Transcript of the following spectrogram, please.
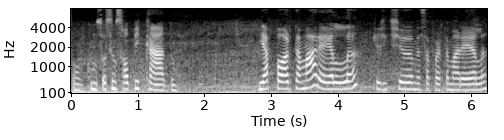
o como se fosse um salpicado. E a porta amarela, que a gente ama essa porta amarela.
